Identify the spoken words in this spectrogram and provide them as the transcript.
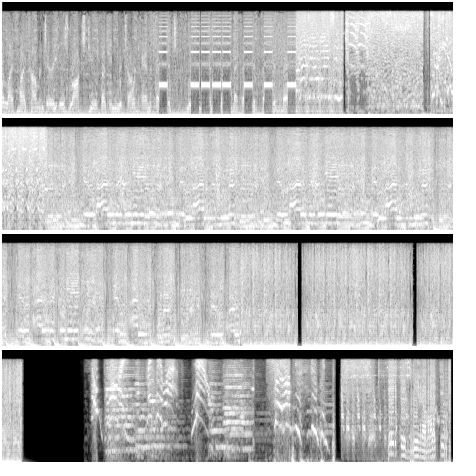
more like my commentary is rocks you fucking retard and faggot. Yeah. canal!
